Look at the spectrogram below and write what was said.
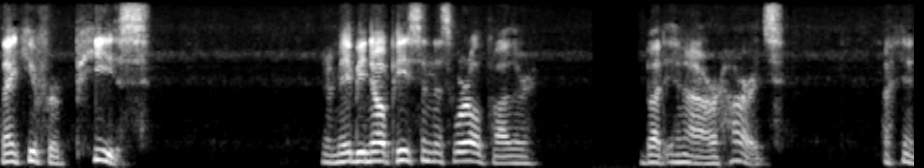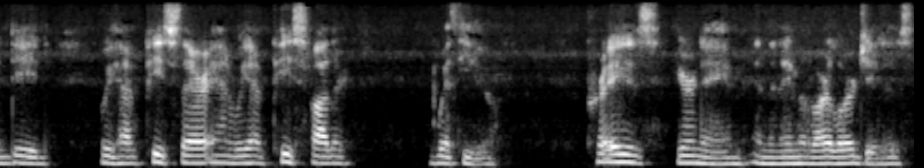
Thank you for peace. There may be no peace in this world, Father, but in our hearts. But indeed, we have peace there, and we have peace, Father, with you. Praise your name in the name of our Lord Jesus,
